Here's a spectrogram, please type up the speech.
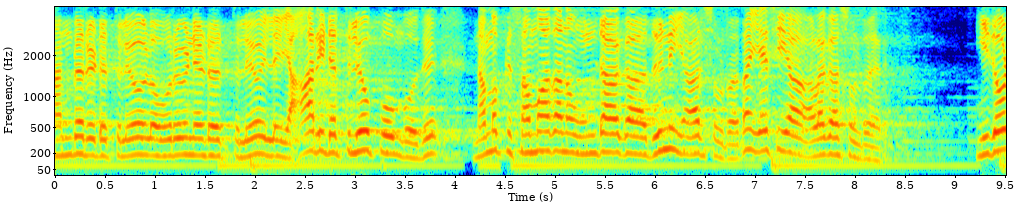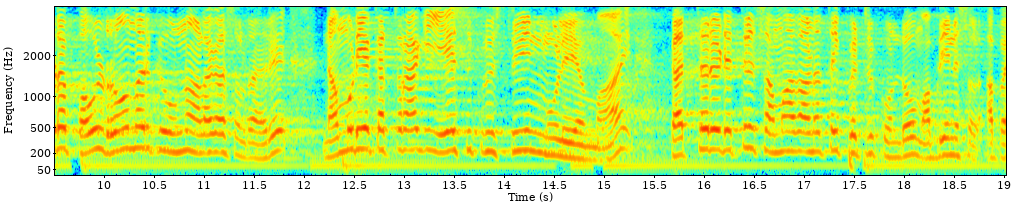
நண்பரிடத்துலையோ இல்லை உறவினரிடத்துலையோ இல்லை யாரிடத்துலையோ போகும்போது நமக்கு சமாதானம் உண்டாகாதுன்னு யார் சொல்கிறாருன்னா ஏசியா அழகாக சொல்கிறாரு இதோட பவுல் ரோமருக்கு இன்னும் அழகாக சொல்கிறாரு நம்முடைய கத்தராகி இயேசு கிறிஸ்துவின் மூலியமாய் கத்தரிடத்தில் சமாதானத்தை பெற்றுக்கொண்டோம் அப்படின்னு சொல் அப்போ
